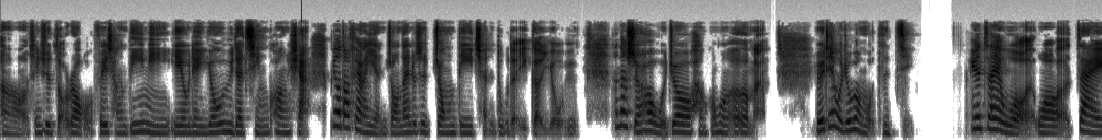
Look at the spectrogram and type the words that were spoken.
啊行尸走肉，非常低迷，也有点忧郁的情况下，没有到非常严重，但就是中低程度的一个忧郁。那那时候我就很浑浑噩噩嘛。有一天我就问我自己。因为在我我在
